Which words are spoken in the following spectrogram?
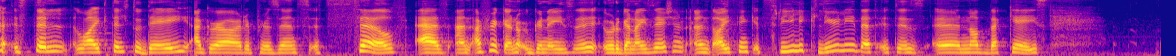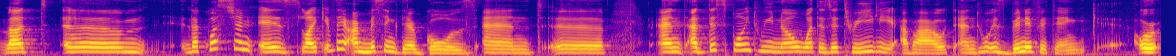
still like till today, AGRA represents itself as an African organiza organization and I think it's really clearly that it is uh, not the case. But um, the question is like if they are missing their goals and uh, and at this point we know what is it really about and who is benefiting or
